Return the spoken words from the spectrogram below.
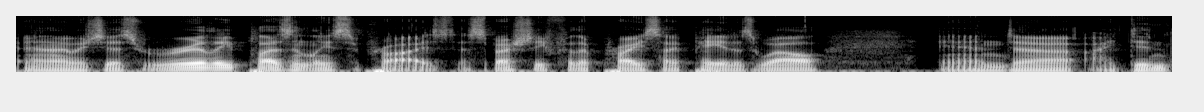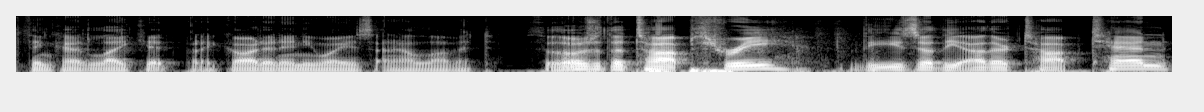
And I was just really pleasantly surprised, especially for the price I paid as well. And uh, I didn't think I'd like it, but I got it anyways, and I love it. So those are the top three. These are the other top 10.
